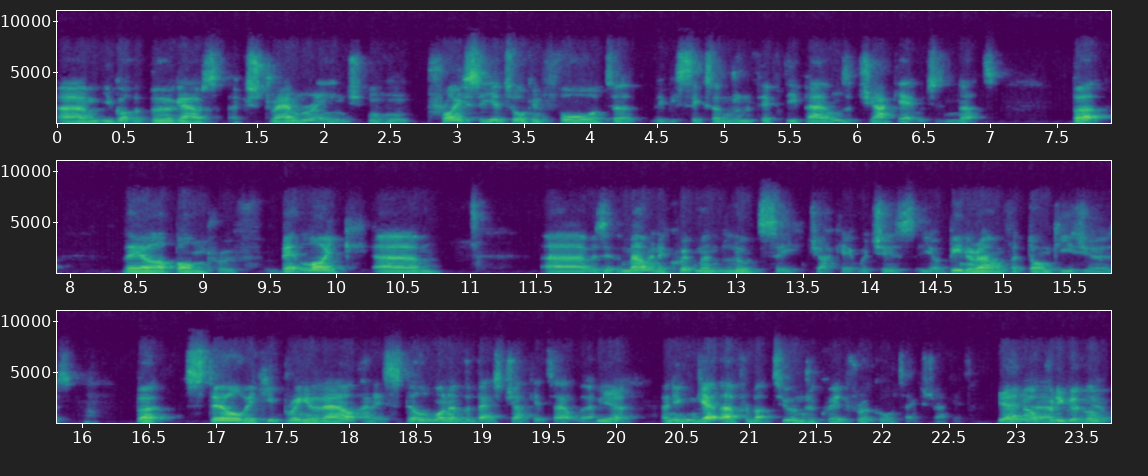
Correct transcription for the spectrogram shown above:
um, you've got the Berghaus Extreme range. Mm-hmm. Pricey, you're talking four to maybe six hundred and fifty pounds a jacket, which is nuts. But they are bomb proof. A bit like um, uh, was it the Mountain Equipment Lhotse jacket, which is you know been around for donkey's years, but still they keep bringing it out, and it's still one of the best jackets out there. Yeah, And you can get that for about two hundred quid for a Gore-Tex jacket, yeah, no, Um, pretty good one. yeah.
